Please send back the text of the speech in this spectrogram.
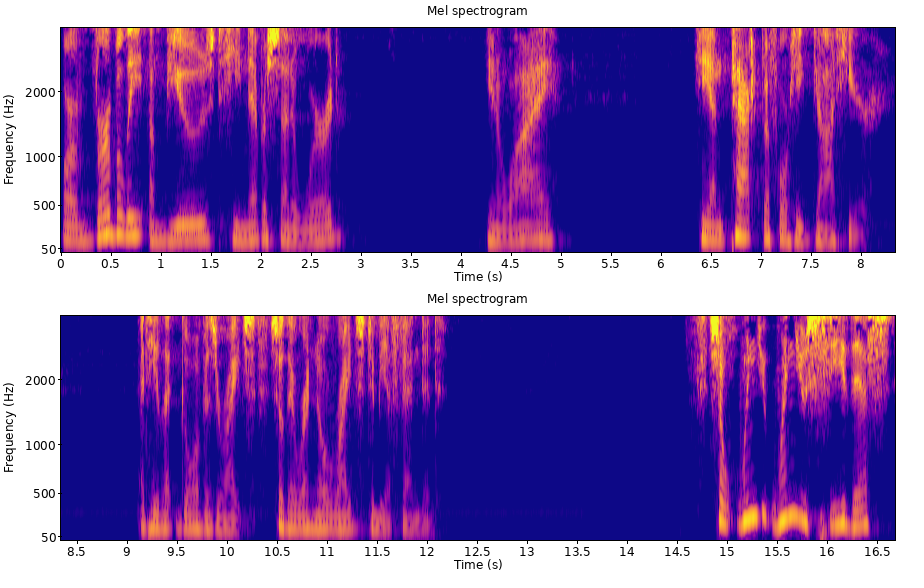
or verbally abused, he never said a word? You know why? He unpacked before he got here, and he let go of his rights, so there were no rights to be offended. So when you, when you see this,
